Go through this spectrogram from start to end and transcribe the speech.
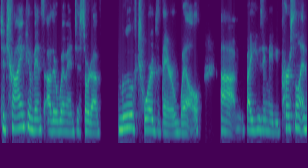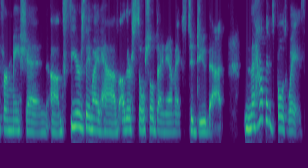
to try and convince other women to sort of move towards their will um, by using maybe personal information, um, fears they might have, other social dynamics to do that. And that happens both ways.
